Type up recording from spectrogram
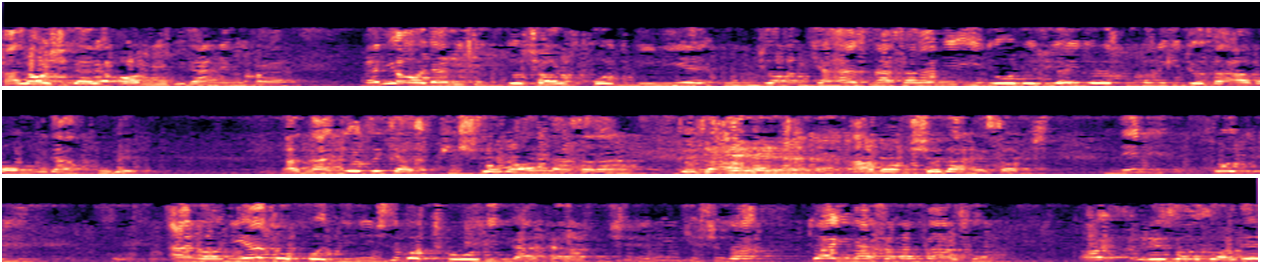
تلاشی برای آمی بودن نمی‌کنن. ولی آدمی که دوچار خودبینیه اونجا هم که هست مثلا یه ایدئولوژیایی درست می‌کنه که جزء عوام بودن خوبه. بعد من جزء که از پیشروان مثلا جزء عوام عوام شدن حسابش. نمی خود انانیت و خودبینی چیز با توحید برطرف میشه. یعنی اینکه تو اگه مثلا فرض کن رضا زاده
